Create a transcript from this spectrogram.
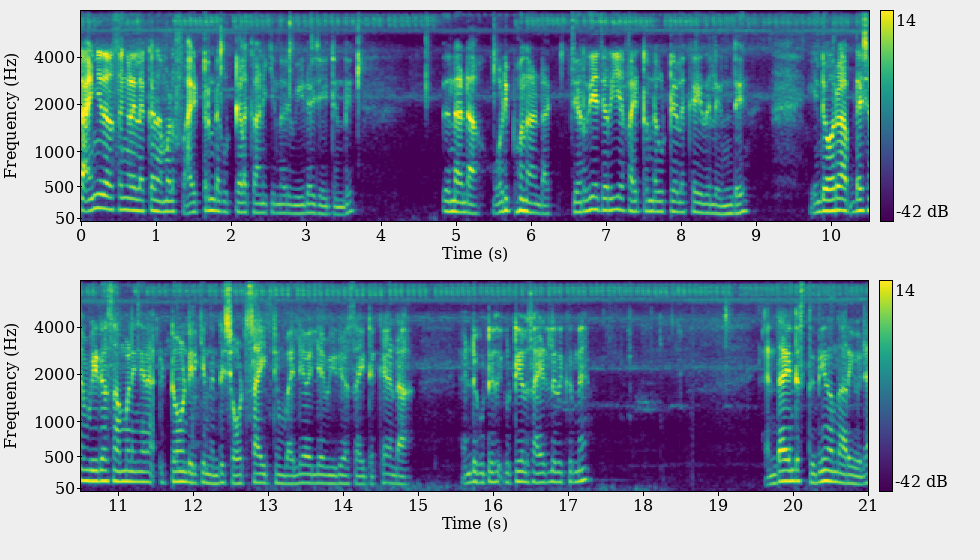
കഴിഞ്ഞ ദിവസങ്ങളിലൊക്കെ നമ്മൾ ഫൈറ്ററിന്റെ കുട്ടികളെ കാണിക്കുന്ന ഒരു വീഡിയോ ചെയ്തിട്ടുണ്ട്. ഇതെന്താണ്ട? ഓടിപ്പോന്നാണ്ട? ചെറിയ ചെറിയ ഫൈറ്ററിന്റെ കുട്ടികളൊക്കെ ഇതിലുണ്ട്. ഇതിന്റെ ഓരോ അപ്ഡേഷൻ വീഡിയോസ് നമ്മളിങ്ങനെ ഇട്ടുകൊണ്ടിരിക്കുന്നുണ്ട് ഷോർട്സ് ആയിട്ടും വലിയ വലിയ വീഡിയോസ് ആയിട്ടൊക്കെ. ഉണ്ടാ രണ്ട് കുട്ടി കുട്ടികൾ സൈഡിൽ നിൽക്കുന്ന. എന്താ അതിന്റെ സ്ഥിതി എന്നൊന്നും അറിയില്ല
